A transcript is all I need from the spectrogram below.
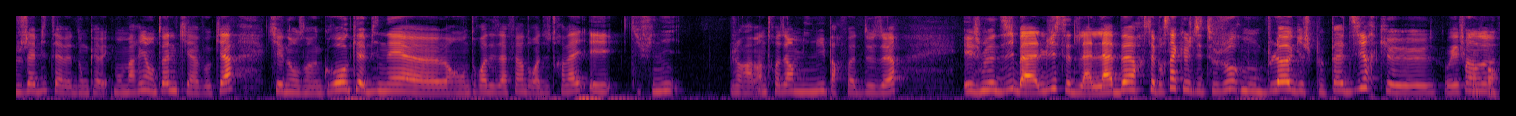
j'habite avec, donc avec mon mari Antoine qui est avocat, qui est dans un gros cabinet en droit des affaires, droit du travail, et qui finit genre à 23h, minuit, parfois 2h. Et je me dis, bah lui, c'est de la labeur. C'est pour ça que je dis toujours mon blog, je peux pas dire que. Oui, je comprends.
